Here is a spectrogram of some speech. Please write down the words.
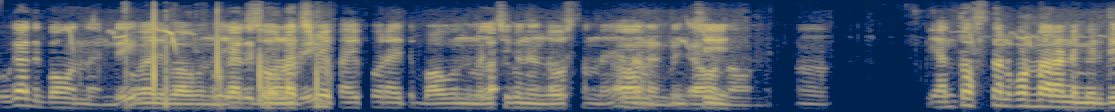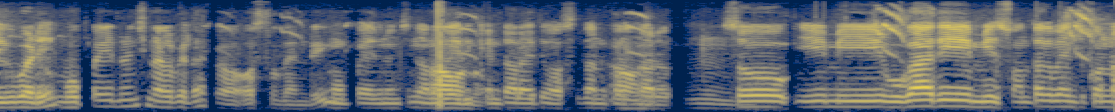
ఉగాది బాగుందండి. ఉగాది బాగుంది. సో. లక్ష్మీ ఫైవ్ ఫోర్ అయితే బాగుంది. మంచిగా నేను చూస్తున్నాయి ఎంత వస్తుంది అనుకుంటున్నారండి మీరు దిగుబడి? ముప్పై ఐదు నుంచి నలభై దాకా వస్తుందండి. ముప్పై ఐదు నుంచి నలభై ఐదు. క్వింటాల్ అయితే వస్తుంది అనుకుంటున్నారు. సో ఈ మీ ఉగాది మీ సొంతగా పెంచుకున్న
